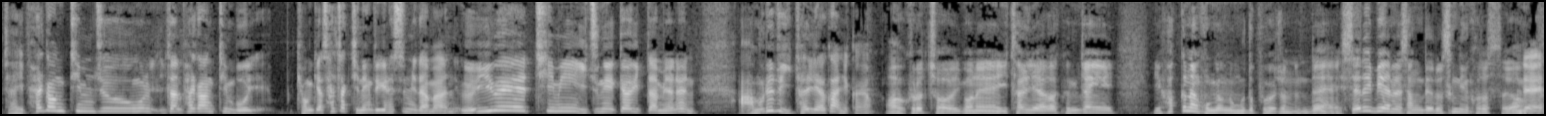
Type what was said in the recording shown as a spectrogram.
자, 이 8강 팀 중을 일단 8강 팀 뭐 경기가 살짝 진행되긴 했습니다만 의외의 팀이 이 중에 껴 있다면은 아무래도 이탈리아가 아닐까요? 아, 그렇죠. 이번에 이탈리아가 굉장히 이 화끈한 공격 농구도 보여줬는데 세르비아를 상대로 승리를 거뒀어요. 네.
